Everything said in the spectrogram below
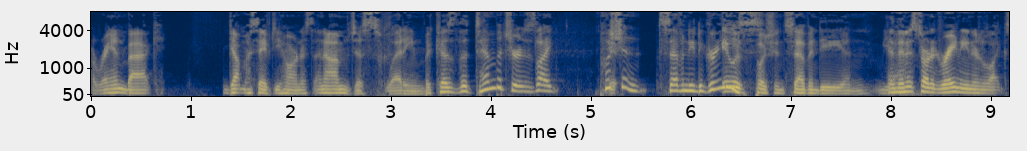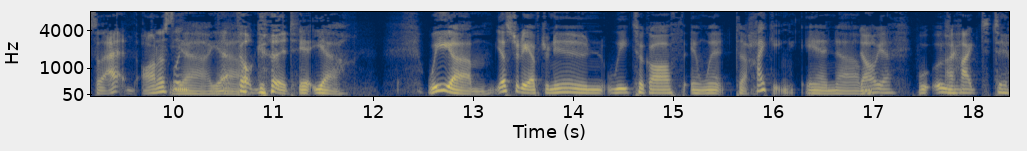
I ran back, got my safety harness, and I'm just sweating because the temperature is like pushing 70 degrees. It was pushing 70 and, yeah. And then it started raining and like, so that, honestly, Yeah, yeah. that felt good. It- yeah. We, um, yesterday afternoon, we took off and went to hiking and, um, oh yeah. was- I hiked too.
